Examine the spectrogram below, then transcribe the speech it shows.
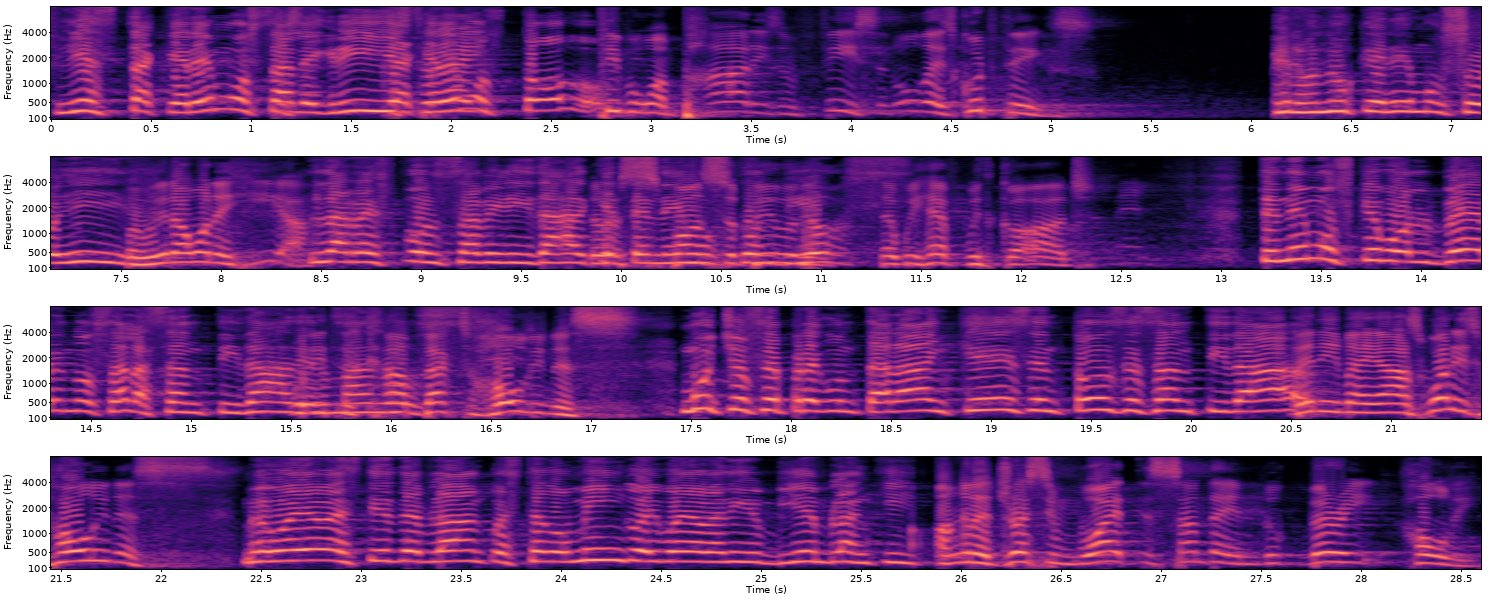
fiesta, queremos alegría, Because today, queremos todo, People want parties and feasts and all those good things, pero no queremos oír but we don't want to hear la responsabilidad the que tenemos con responsibility Dios. that we have with God. Tenemos que volvernos a la santidad, We need to come hermanos. back to holiness. Muchos se preguntarán, ¿qué es entonces santidad? He may ask, What is holiness? Me voy a vestir de blanco este domingo y voy a venir bien blanquito. I'm going to dress in white this Sunday and look very holy.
